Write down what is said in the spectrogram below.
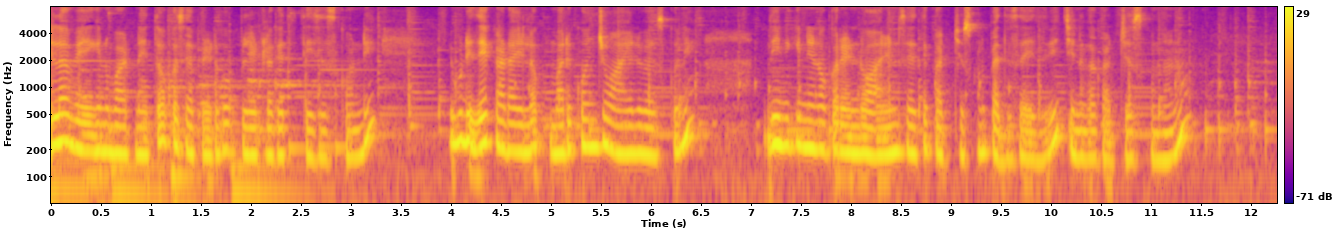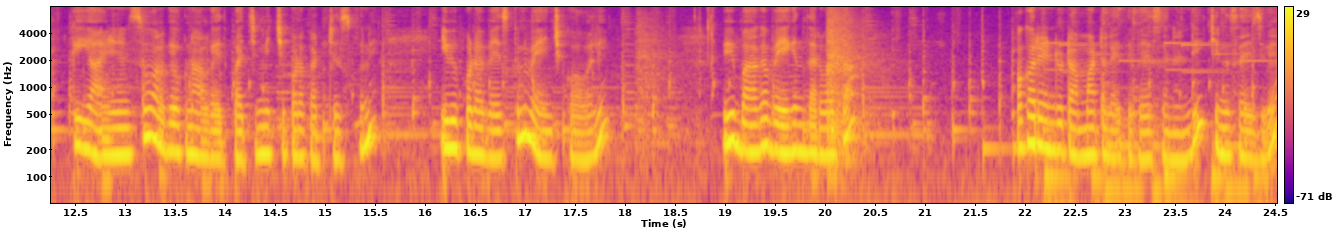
ఇలా వేగిన వాటిని అయితే ఒక సెపరేట్గా ఒక ప్లేట్లోకి అయితే తీసేసుకోండి. ఇప్పుడు ఇదే కడాయిలో మరి కొంచెం ఆయిల్ వేసుకొని దీనికి నేను ఒక రెండు ఆనియన్స్ అయితే కట్ చేసుకుని పెద్ద సైజువి చిన్నగా కట్ చేసుకున్నాను. ఈ ఆనియన్స్ అలాగే ఒక నాలుగైదు పచ్చిమిర్చి కూడా కట్ చేసుకుని ఇవి కూడా వేసుకుని వేయించుకోవాలి. ఇవి బాగా వేగిన తర్వాత ఒక రెండు టమాటాలు అయితే వేసానండి చిన్న సైజువే.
